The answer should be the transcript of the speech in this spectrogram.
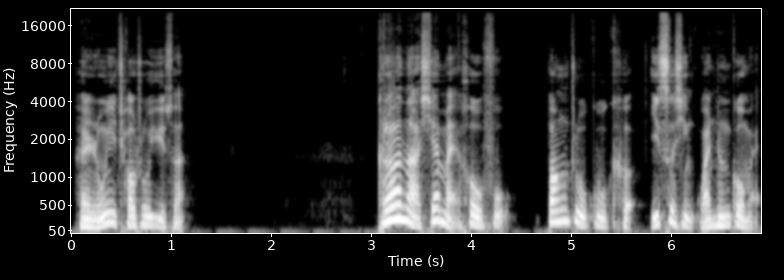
很容易超出预算。克拉纳先买后付，帮助顾客一次性完成购买，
